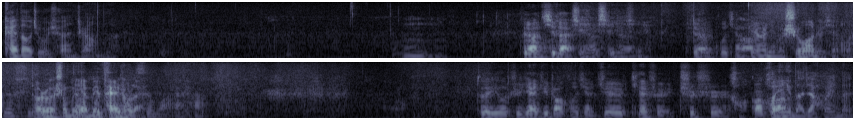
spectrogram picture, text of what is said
开到酒泉这样子。嗯，非常期待，谢非常期待谢谢谢。别让你们失望就行了。到时候什么也没拍出来对，有时间去找国庆，去天水吃吃好，欢迎大家，欢迎大家。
